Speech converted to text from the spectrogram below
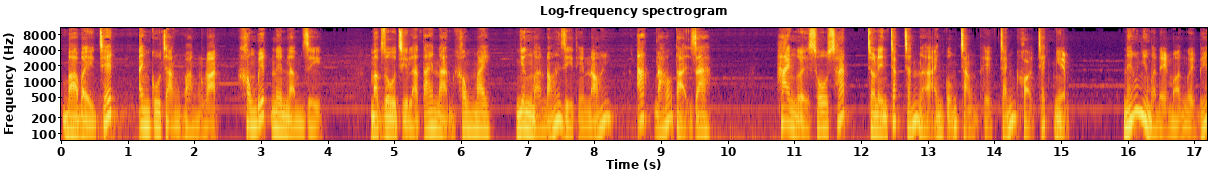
Bà bảy chết, anh cu chàng hoảng loạn, không biết nên làm gì. Mặc dù chỉ là tai nạn không may, nhưng mà nói gì thì nói, ác đáo tại gia. Hai người xô sát, cho nên chắc chắn là anh cũng chẳng thể tránh khỏi trách nhiệm. Nếu như mà để mọi người biết,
